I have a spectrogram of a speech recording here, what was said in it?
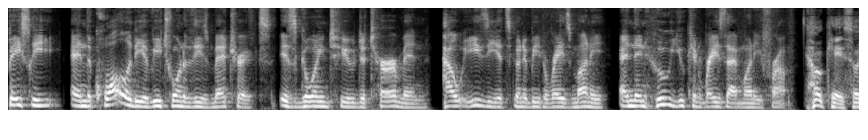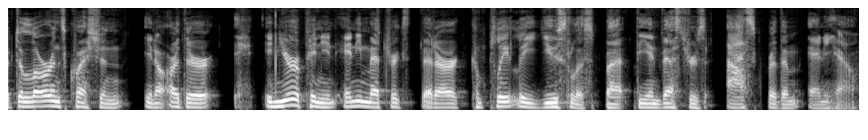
basically and the quality of each one of these metrics is going to determine how easy it's going to be to raise money and then who you can raise that money from okay so to lauren's question you know are there in your opinion, any metrics that are completely useless, but the investors ask for them anyhow?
